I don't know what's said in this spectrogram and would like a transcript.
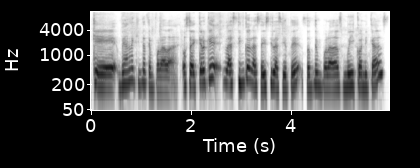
Que vean la quinta temporada. O sea, creo que las 5, las 6 y las 7 son temporadas muy icónicas.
